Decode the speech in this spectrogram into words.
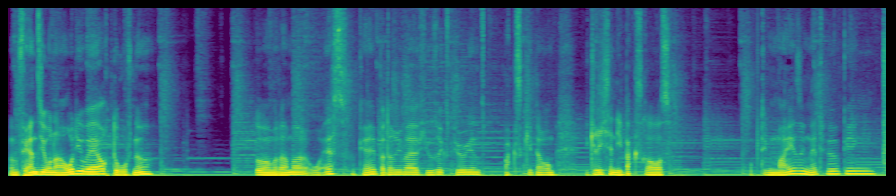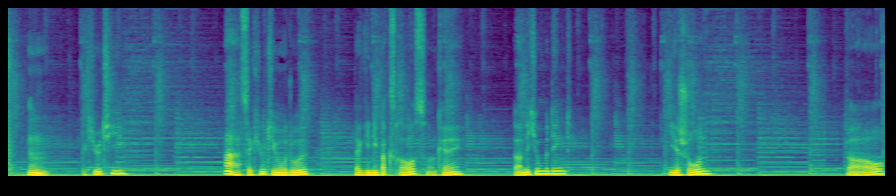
Ein Fernseher ohne Audio wäre ja auch doof, ne? So, haben wir da mal OS, okay, Battery Life, User Experience, Bugs geht darum. Wie kriege ich denn die Bugs raus? Optimizing, Networking, hm, Security. Ah, Security-Modul. Da gehen die Bugs raus, okay. Da nicht unbedingt. Hier schon. Da auch.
